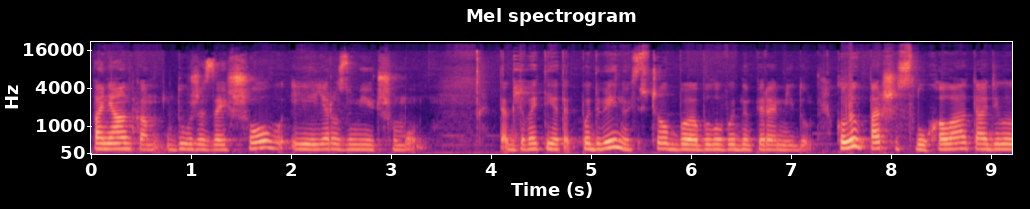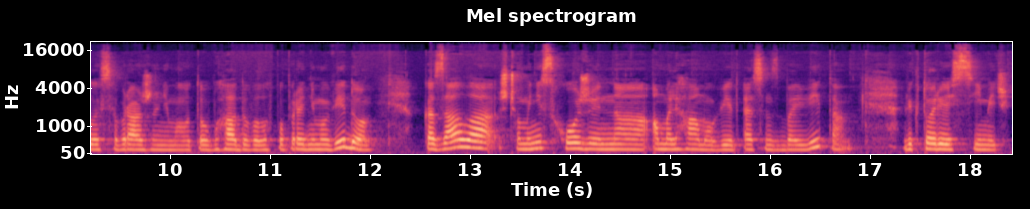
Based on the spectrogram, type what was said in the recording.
Панянкам дуже зайшов, і я розумію, чому. Так, давайте я так подвинусь, щоб було видно піраміду. Коли вперше слухала та ділилася враженнями, ото вгадувала в попередньому відео, казала, що мені схожий на амальгаму від Essence by Vita Victoria's Сіміч.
